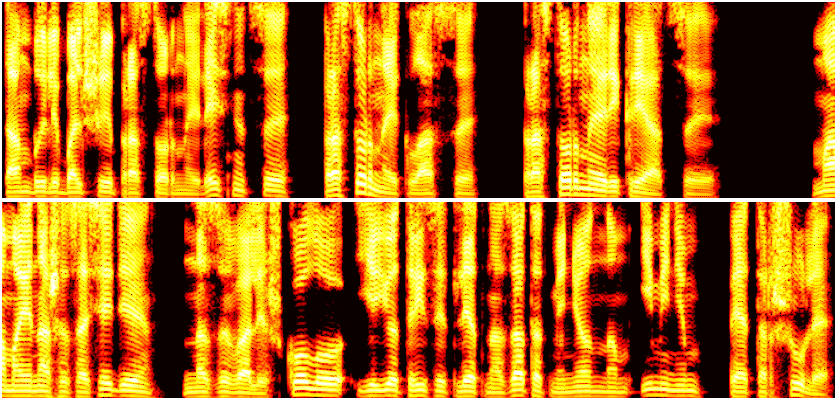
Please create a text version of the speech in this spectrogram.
Там были большие просторные лестницы, просторные классы, просторные рекреации. Мама и наши соседи называли школу ее 30 лет назад отмененным именем Петер Шуле,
